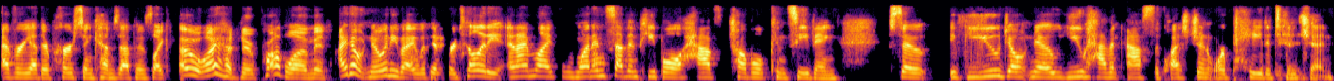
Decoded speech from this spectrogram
every other person comes up and is like, oh, I had no problem. And I don't know anybody with infertility. And I'm like, one in seven people have trouble conceiving. So if you don't know, you haven't asked the question or paid attention.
